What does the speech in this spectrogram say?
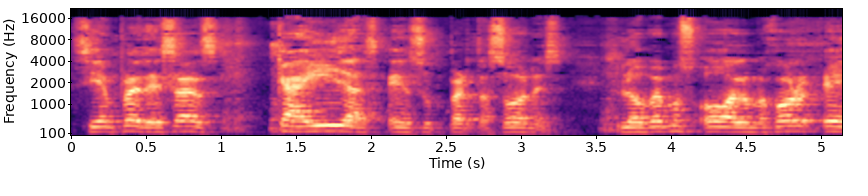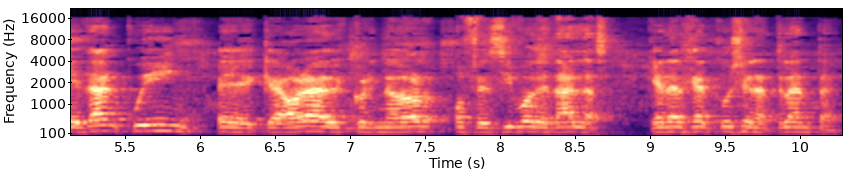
siempre de esas caídas en supertazones. Lo vemos, o a lo mejor eh, Dan Quinn, eh, que ahora el coordinador ofensivo de Dallas, que era el head coach en Atlanta.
